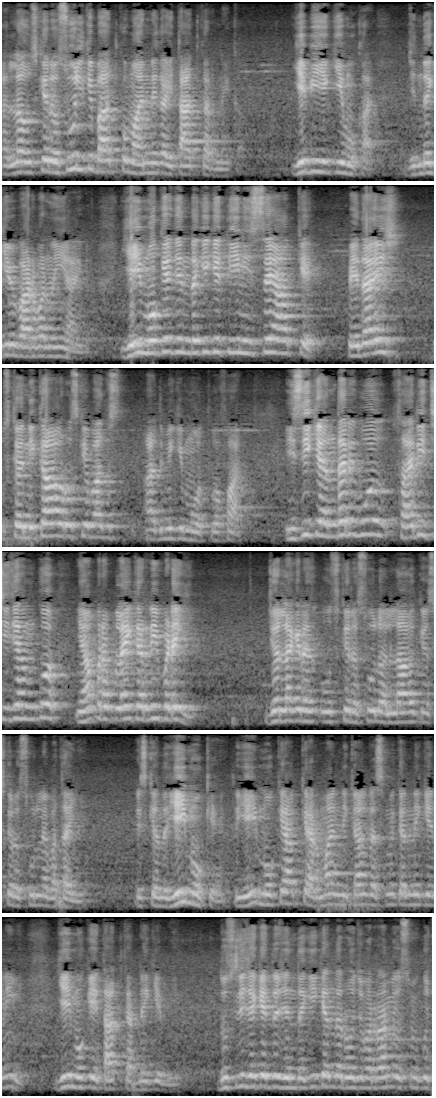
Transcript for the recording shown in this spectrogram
अल्लाह उसके रसूल की बात को मानने का इतात करने का। ये भी एक ही मौका है। ज़िंदगी में बार बार नहीं आएगा। यही मौके ज़िंदगी के तीन हिस्से हैं आपके। पैदाइश, उसका निकाह और उसके बाद उस आदमी की मौत, वफात। इसी के अंदर वो सारी चीज़ें हमको यहाँ पर अप्लाई करनी पड़ेगी। जो अल्लाह के उसके रसूल, अल्लाह के, उसके रसूल ने बताई है। इसके अंदर यही मौके हैं। तो यही मौके आपके अरमान निकाल रस्में करने के नहीं, यही मौके इतात करने के भी दूसरी जगह तो ज़िंदगी के अंदर रोज़मर्रा में उसमें कुछ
